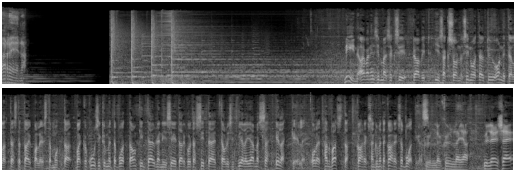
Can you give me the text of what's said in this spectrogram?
Areena. Niin, aivan ensimmäiseksi David Isakson, sinua täytyy onnitella tästä taipaleesta, mutta vaikka 60 vuotta onkin täynnä, niin se ei tarkoita sitä, että olisit vielä jäämässä eläkkeelle. Olethan vasta 88-vuotias. Kyllä, kyllä. Ja yleensä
